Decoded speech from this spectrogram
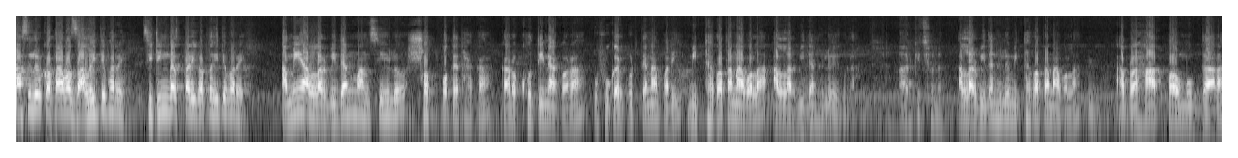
রাসুলের কথা আবার জাল হইতে পারে? চিটিং বাজপারি কথা হইতে পারে? আমি আল্লাহর বিধান মানছি হলো সৎ পথে থাকা কারও ক্ষতি না করা উপকার করতে না পারি মিথ্যা কথা না বলা আল্লাহর বিধান হলো এগুলা। আর কিছু না। আল্লাহর বিধান হলো মিথ্যা কথা না বলা। আপনার হাত পাও মুখ দ্বারা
